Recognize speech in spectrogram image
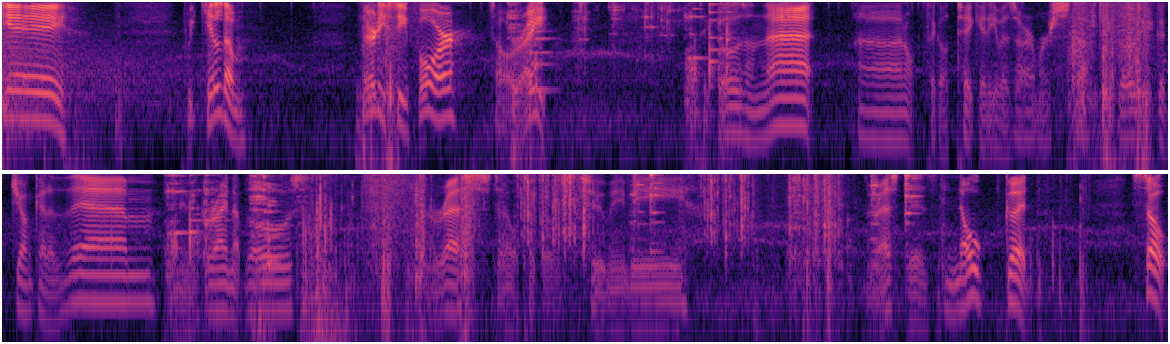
Yay! We killed him. 30 C4. It's alright. Take those and that. Uh, I don't think I'll take any of his armor stuff. Take those, get good junk out of them. Maybe grind up those. The rest, I'll take those too, maybe. The rest is no good. So,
